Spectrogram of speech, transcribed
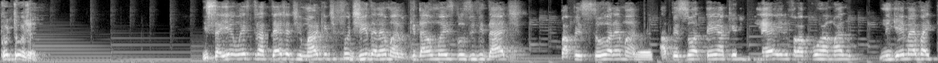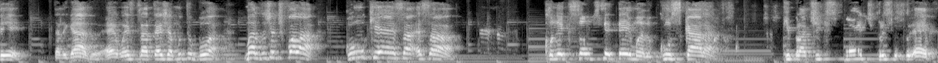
Cortou, já. Isso aí é uma estratégia de marketing fodida, né, mano? Que dá uma exclusividade pra pessoa, né, mano? A pessoa tem aquele boné e ele fala, porra, mano, ninguém mais vai ter, tá ligado? É uma estratégia muito boa. Mano, deixa eu te falar, como que é essa, essa conexão que você tem, mano, com os caras que praticam esporte, é,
